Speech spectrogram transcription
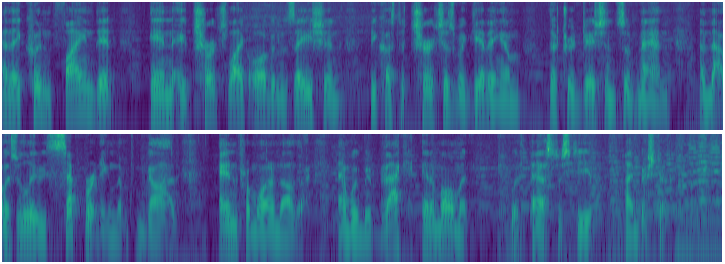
and they couldn't find it in a church like organization because the churches were giving them the traditions of men, and that was really separating them from God and from one another. And we'll be back in a moment with Pastor Steve Heimbichner.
